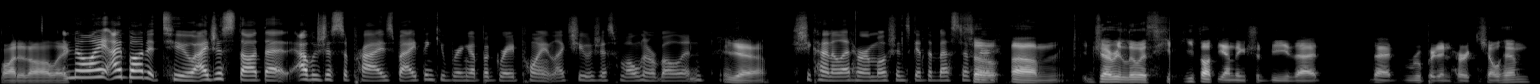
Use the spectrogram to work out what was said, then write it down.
bought it all. Like, no, I, I bought it too. I just thought that I was just surprised, but I think you bring up a great point. Like she was just vulnerable and yeah. she kind of let her emotions get the best of her. So, um, Jerry Lewis, he, he thought the ending should be that that Rupert and her kill him,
